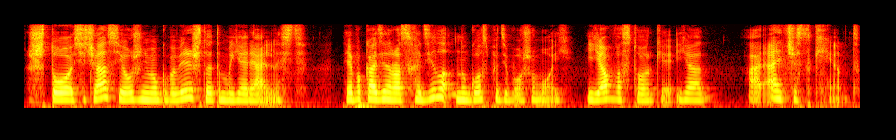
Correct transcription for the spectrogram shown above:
что сейчас я уже не могу поверить, что это моя реальность. Я пока один раз ходила, ну, господи, боже мой, я в восторге, я... I, I just can't.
